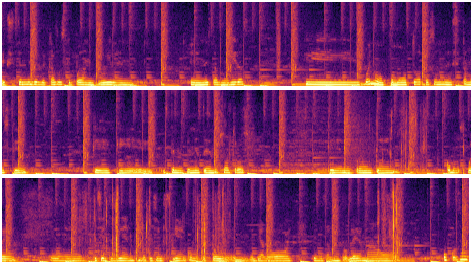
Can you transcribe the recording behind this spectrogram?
Existen miles de casos que puedan influir en, en estas medidas y bueno, como toda persona necesitamos que, que, estén al pendiente de nosotros, que nos pregunten cómo nos fue, eh, te sientes bien, no te sientes bien, cómo te fue el, día de hoy, tienes algún problema o, o, cosas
